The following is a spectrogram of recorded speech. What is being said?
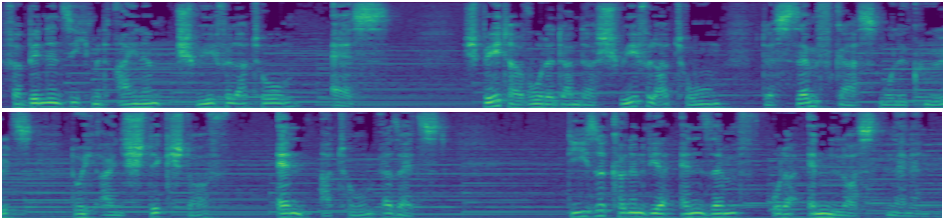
verbinden sich mit einem Schwefelatom, S. Später wurde dann das Schwefelatom des Senfgasmoleküls durch ein Stickstoff N-Atom ersetzt. Diese können wir N-Senf oder N-Lost nennen.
